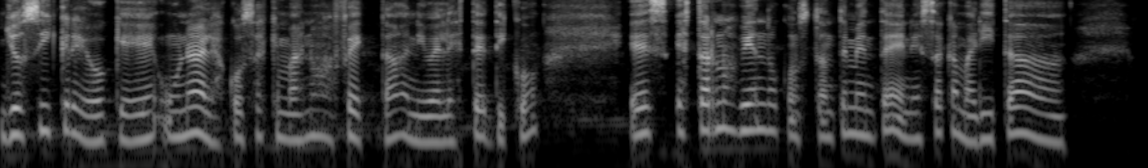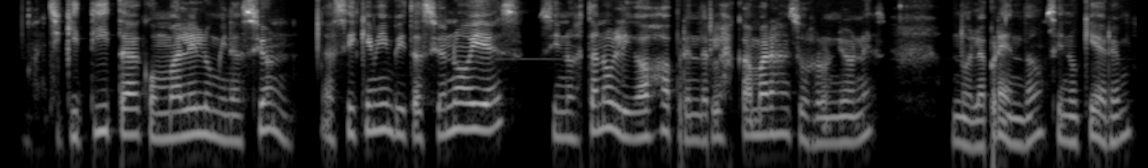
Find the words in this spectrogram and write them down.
yo sí creo que una de las cosas que más nos afecta a nivel estético es estarnos viendo constantemente en esa camarita chiquitita con mala iluminación. Así que mi invitación hoy es, si no están obligados a prender las cámaras en sus reuniones, no la prendan si no quieren.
